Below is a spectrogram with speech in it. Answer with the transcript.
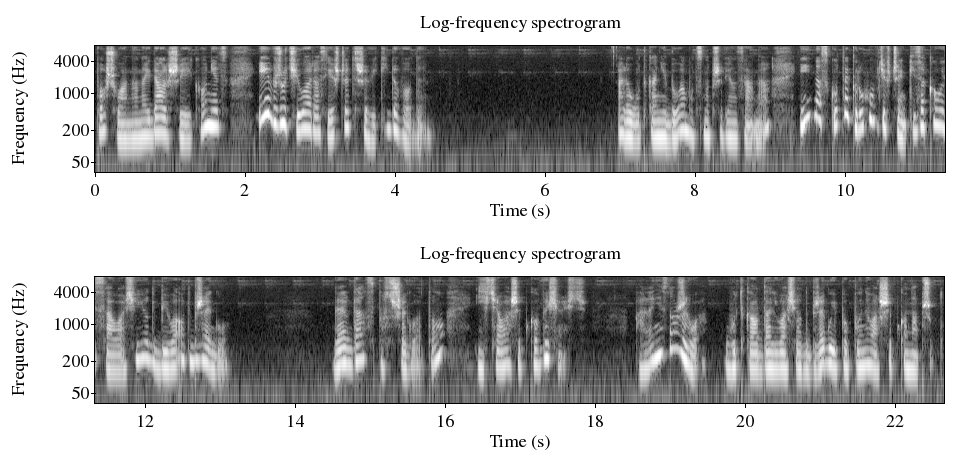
poszła na najdalszy jej koniec i wrzuciła raz jeszcze trzewiki do wody. Ale łódka nie była mocno przywiązana i na skutek ruchów dziewczynki zakołysała się i odbiła od brzegu. Gerda spostrzegła to i chciała szybko wysiąść, ale nie zdążyła. Łódka oddaliła się od brzegu i popłynęła szybko naprzód.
